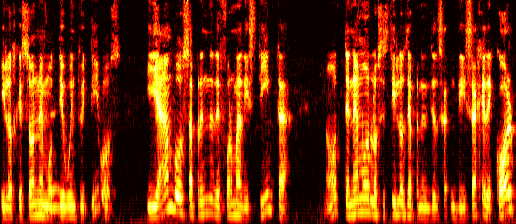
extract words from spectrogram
y los que son emotivo-intuitivos. Y ambos aprenden de forma distinta, ¿no? Tenemos los estilos de aprendizaje de Kolb,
